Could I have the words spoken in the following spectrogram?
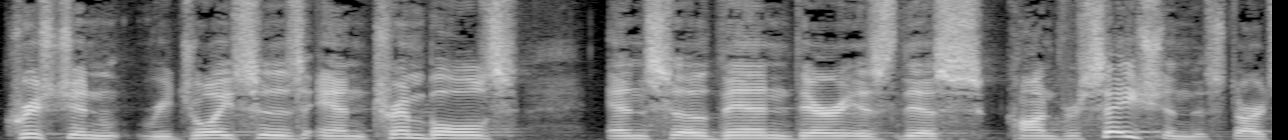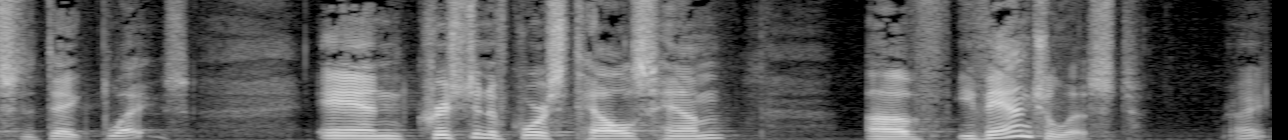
Christian rejoices and trembles. And so then there is this conversation that starts to take place. And Christian, of course, tells him of evangelist, right?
